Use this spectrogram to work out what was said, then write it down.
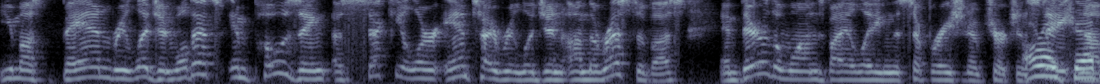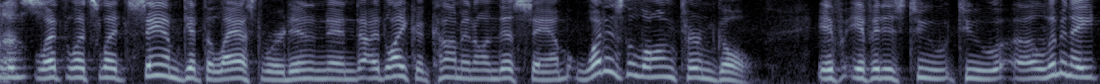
You must ban religion. Well, that's imposing a secular anti religion on the rest of us, and they're the ones violating the separation of church and All state. right, Chaplain, let, let's let Sam get the last word in, and I'd like a comment on this, Sam. What is the long term goal? If, if it is to, to eliminate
